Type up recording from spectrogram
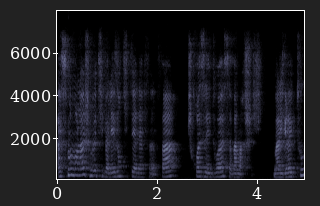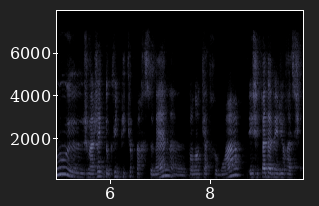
À ce moment-là, je me dis, bah, les entités NF-alpha, je croise les doigts, ça va marcher. Malgré tout, euh, je m'injecte donc une piqûre par semaine euh, pendant quatre mois et j'ai pas d'amélioration.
